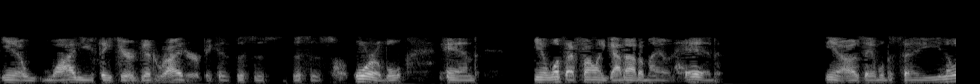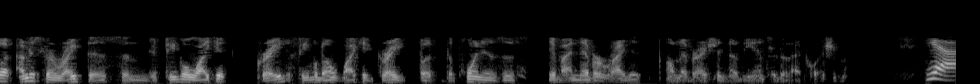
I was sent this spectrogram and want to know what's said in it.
you know, why do you think you're a good writer? Because this is, this is horrible. And, you know, once I finally got out of my own head, you know, I was able to say, you know what, I'm just going to write this and if people like it, great. If people don't like it, great. But the point is, is if I never write it, I'll never actually know the answer to that question. Yeah,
